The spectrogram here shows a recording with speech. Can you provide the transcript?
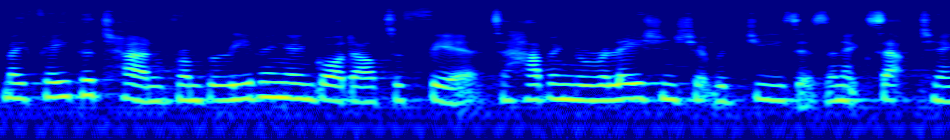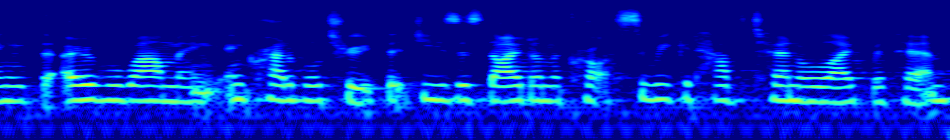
My faith had turned from believing in God out of fear to having a relationship with Jesus and accepting the overwhelming, incredible truth that Jesus died on the cross so we could have eternal life with Him.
